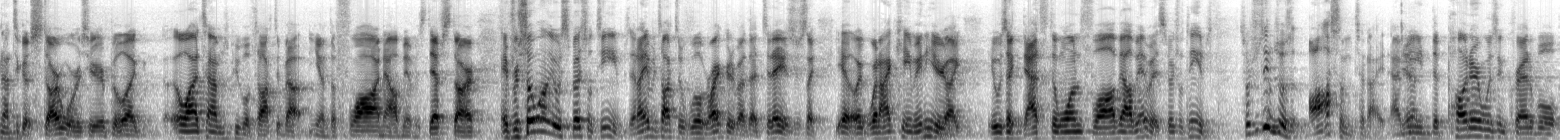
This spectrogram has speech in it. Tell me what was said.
not to go Star Wars here, but like a lot of times people have talked about you know the flaw in Alabama's Death Star, and for so long it was special teams. And I even talked to Will Reichard about that today. It's just like yeah, like when I came in here, like it was like that's the one flaw of Alabama, is special teams. Special teams was awesome tonight. I yeah. mean, the punter was incredible.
